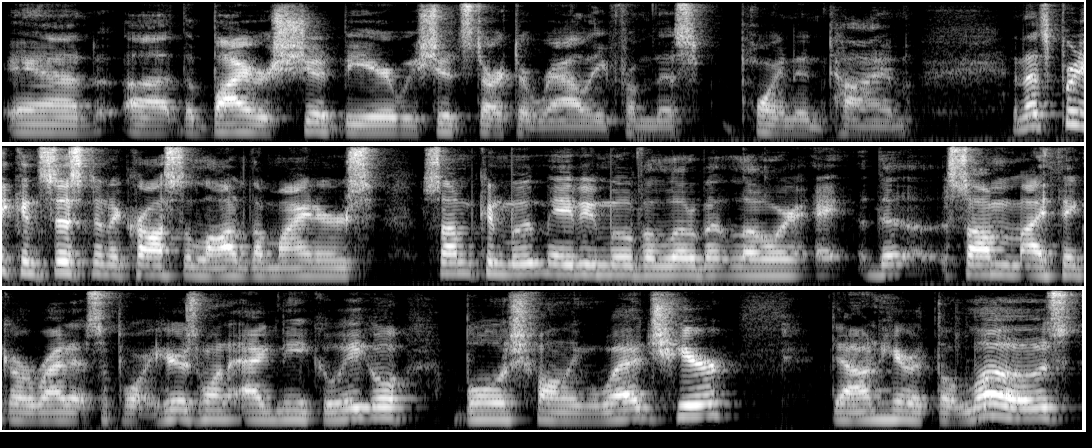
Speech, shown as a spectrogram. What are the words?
and uh, the buyers should be here. We should start to rally from this point in time. And that's pretty consistent across a lot of the miners. Some can move, maybe move a little bit lower. Eh, the, some, I think, are right at support. Here's one Agnico Eagle, bullish falling wedge here. Down here at the lows,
